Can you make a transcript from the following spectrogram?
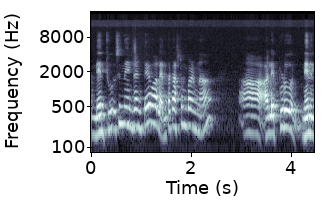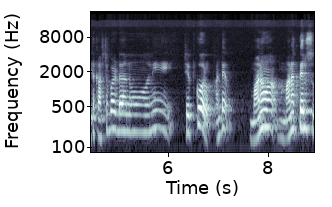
నేను చూసింది ఏంటంటే వాళ్ళు ఎంత కష్టపడినా ఆ, వాళ్ళు ఎప్పుడు నేను ఇంత కష్టపడ్డాను అని చెప్పుకోరు. అంటే మనం మనకు తెలుసు.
